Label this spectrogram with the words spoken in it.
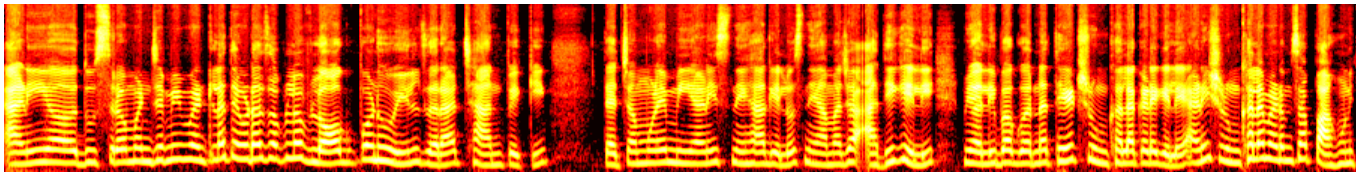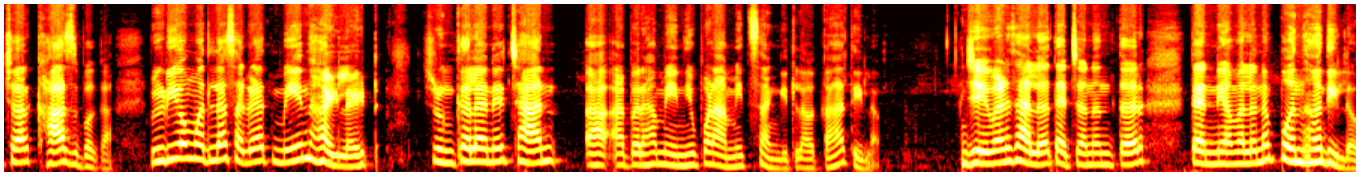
आणि दुसरं म्हणजे मी म्हटलं तेवढंच आपलं व्लॉग पण होईल जरा छानपैकी. त्याच्यामुळे मी आणि स्नेहा गेलो. स्नेहा माझ्या आधी गेली. मी अलिबागवरनं थेट शृंखलाकडे गेले. आणि शृंखला मॅडमचा पाहुणचार खास बघा. व्हिडिओमधला सगळ्यात मेन हायलाईट शृंखलाने छान बरं हा मेन्यू पण आम्हीच सांगितला होता हा तिला. जेवण झालं त्याच्यानंतर त्यांनी आम्हाला ना पन्ह दिलं.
